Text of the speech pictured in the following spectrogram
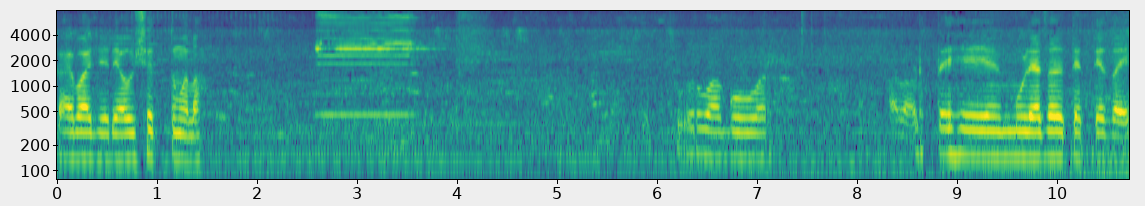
काय पाहिजे ते औषध तुम्हाला? पूर्वा गोवर मला वाटतं हे मुळ्याचं ते तेच आहे.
